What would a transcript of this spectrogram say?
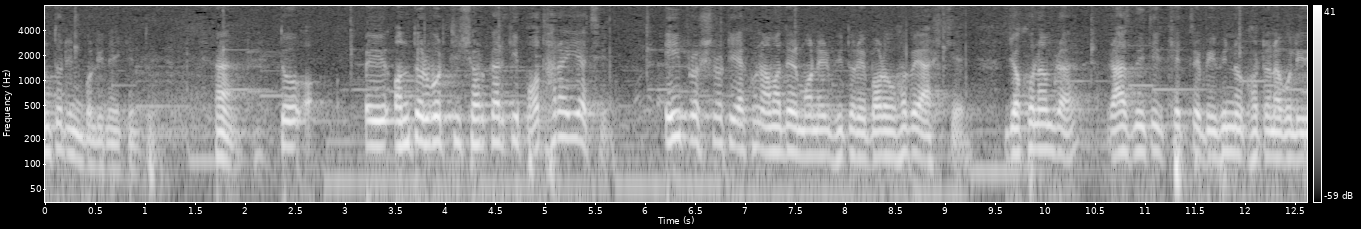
অন্তরীণ বলি নাই কিন্তু। হ্যাঁ তো এই অন্তর্বর্তী সরকার কি পথ হারাইয়াছে এই প্রশ্নটি এখন আমাদের মনের ভিতরে বড়ভাবে আসছে। যখন আমরা রাজনীতির ক্ষেত্রে বিভিন্ন ঘটনাবলী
